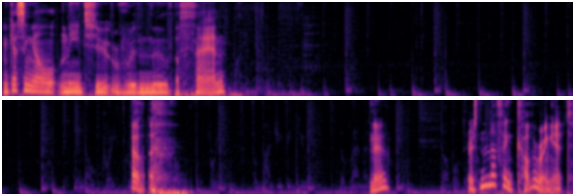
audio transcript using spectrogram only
I'm guessing I'll need to remove a fan. Oh. Uh. No? There's nothing covering it.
